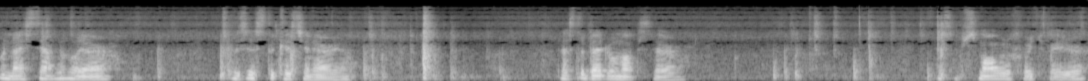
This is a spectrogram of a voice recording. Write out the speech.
When I stand there, this is the kitchen area. That's the bedroom upstairs. There's a small refrigerator.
